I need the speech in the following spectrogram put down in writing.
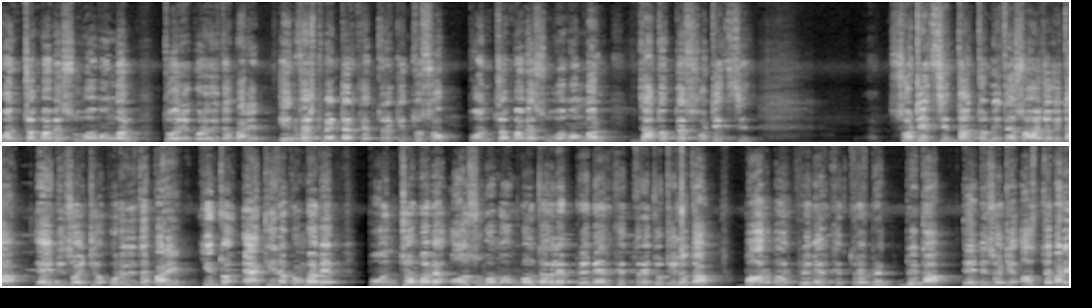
পঞ্চমভাবে শুভ মঙ্গল তৈরি করে দিতে পারে। ইনভেস্টমেন্টের ক্ষেত্রে কিন্তু সব পঞ্চমভাবে শুভ মঙ্গল। জাতককে সঠিক সঠিক সিদ্ধান্ত নিতে সহযোগিতা, এই বিষয়টিও করে দিতে পারে। কিন্তু একই রকমভাবে পঞ্চমভাবে অশুভ মঙ্গল থাকলে প্রেমের ক্ষেত্রে জটিলতা, বারবার প্রেমের ক্ষেত্রে ব্রেকআপ এই বিষয়টি আসতে পারে।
